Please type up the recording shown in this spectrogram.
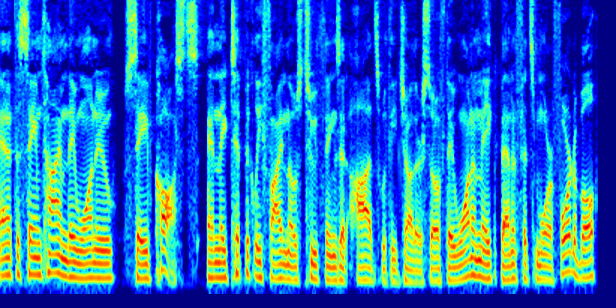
And at the same time, they want to save costs. And they typically find those two things at odds with each other. So if they want to make benefits more affordable,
